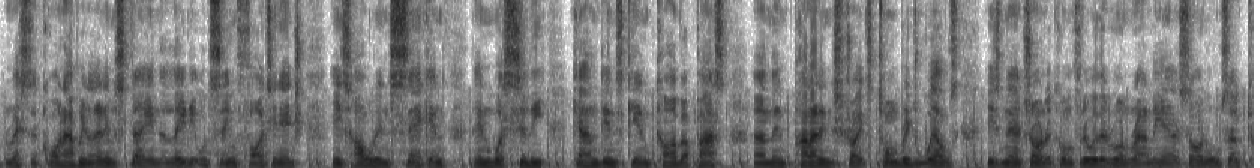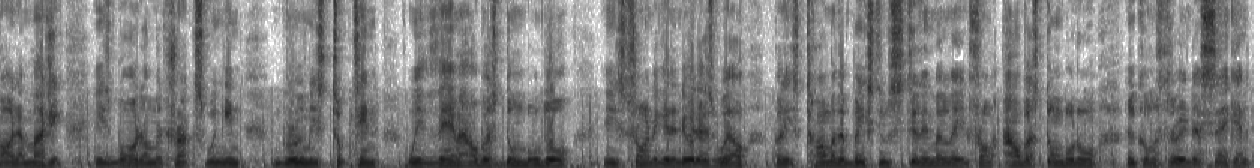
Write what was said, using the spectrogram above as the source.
The rest are quite happy to let him stay in the lead, it would seem. Fighting Edge is holding second, then Wasily Kandinsky and Khyber Pass, and then Paladin Straits, Tunbridge Wells is now trying to come through with a run round the outside. Also, kind of magic is wide on the track. Swinging Groom is tucked in with them. Albus Dumbledore is trying to get into it as well. But it's Time of the Beast who's still in the lead from Albus Dumbledore, who comes through into second.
